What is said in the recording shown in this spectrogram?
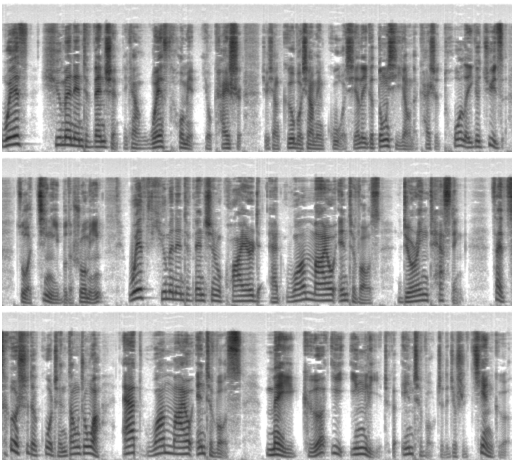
With human intervention，你看 with 后面有开始，就像胳膊下面裹挟了一个东西一样的，开始拖了一个句子，做进一步的说明。With human intervention required at one mile intervals during testing，在测试的过程当中啊，at one mile intervals。每隔一英里，这个 interval 指的就是间隔，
